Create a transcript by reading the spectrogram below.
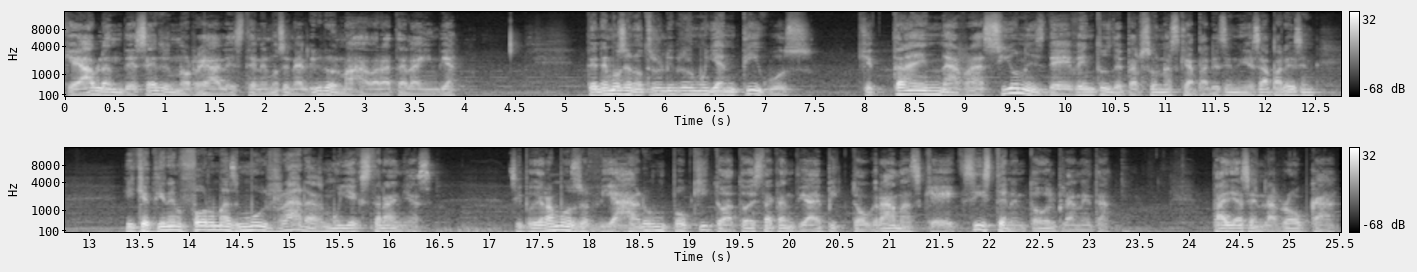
que hablan de seres no reales, tenemos en el libro del Mahabharata de la India, tenemos en otros libros muy antiguos que traen narraciones de eventos de personas que aparecen y desaparecen y que tienen formas muy raras, muy extrañas. Si pudiéramos viajar un poquito a toda esta cantidad de pictogramas que existen en todo el planeta, tallas en la roca,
